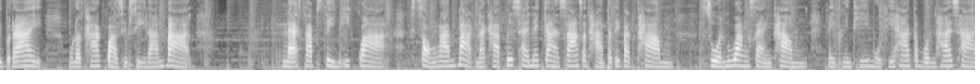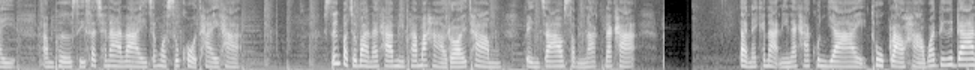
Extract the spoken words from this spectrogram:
10 ไร่ มูลค่ากว่า 14 ล้านบาท และทรัพย์สินอีกกว่า 2 ล้านบาทนะคะ เพื่อใช้ในการสร้างสถานปฏิบัติธรรมสวนวังแสงธรรม ในพื้นที่หมู่ที่ 5 ตำบลท่าชัย อำเภอศรีสัชนาลัย จังหวัดสุโขทัยค่ะ ซึ่งปัจจุบันนะคะมีพระมหาร้อยธรรม เป็นเจ้าสำนักนะคะ แต่ในขณะนี้นะคะ คุณยายถูกกล่าวหาว่าดื้อด้าน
